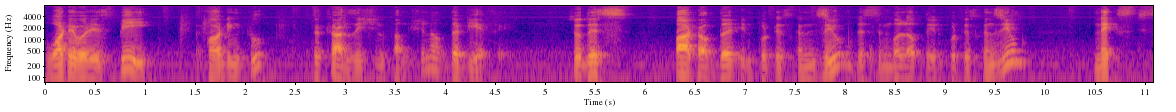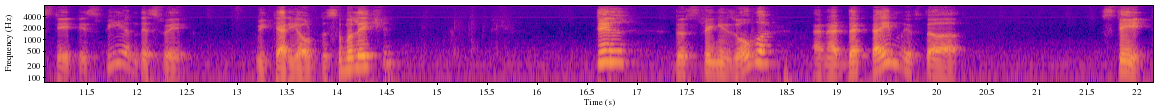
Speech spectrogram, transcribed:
whatever is b according to the transition function of the DFA. So, this part of the input is consumed, this symbol of the input is consumed, next state is p and this way we carry out the simulation till the string is over and at that time if the state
